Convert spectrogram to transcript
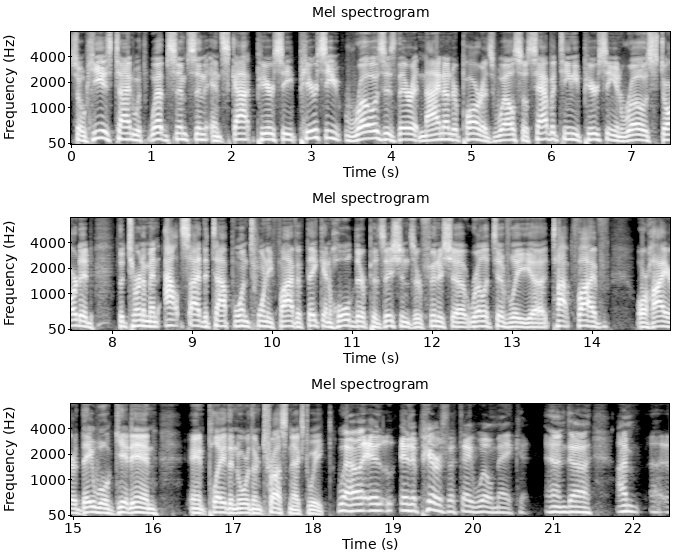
So he is tied with Webb Simpson and Scott Piercy. Piercy Rose is there at nine under par as well. So Sabbatini, Piercy, and Rose started the tournament outside the top 125. If they can hold their positions or finish a relatively uh, top five or higher, they will get in and play the Northern Trust next week. Well, it it appears that they will make it, and uh, I'm uh,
